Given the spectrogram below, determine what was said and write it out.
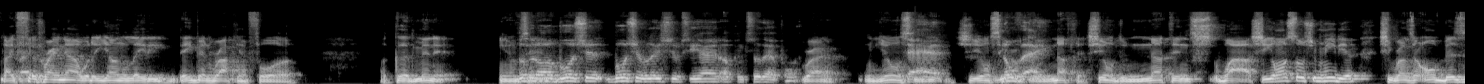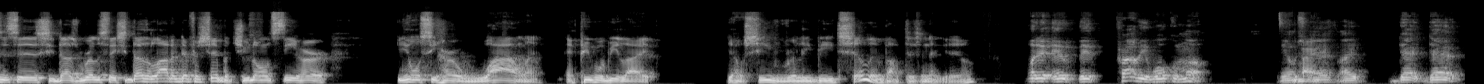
Like. Fifth right now with a young lady, they've been rocking for a good minute. You know what Look at all the bullshit bullshit relationships he had up until that point. Right. And you don't see That she don't see no nothing. She don't do nothing wild. She on social media. She runs her own businesses. She does real estate. She does a lot of different shit, but you don't see her, you don't see her wilding. And people be like, yo, she really be chilling about this nigga, yo. But it, it, it probably woke him up. You know what I'm Right. saying? Like that that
